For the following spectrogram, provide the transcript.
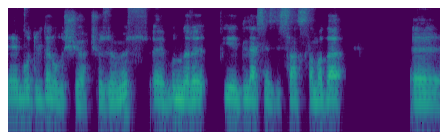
e, modülden oluşuyor çözümümüz. E, bunları e, dilerseniz lisanslamada e,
